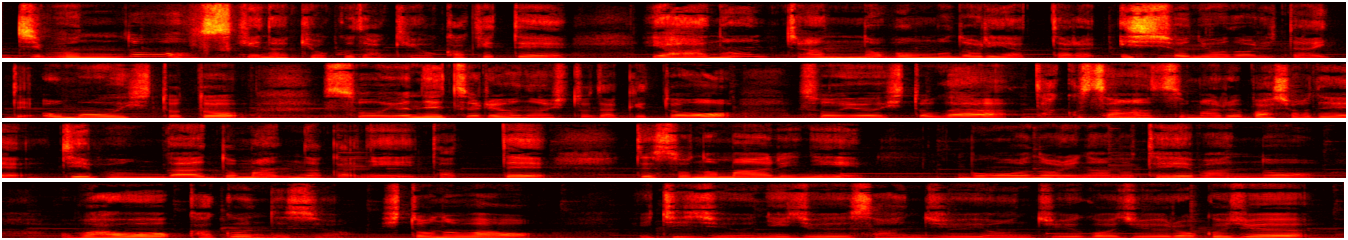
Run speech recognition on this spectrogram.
自分の好きな曲だけをかけていやのんちゃんの盆踊りやったら一緒に踊りたいって思う人とそういう熱量の人だけとそういう人がたくさん集まる場所で自分がど真ん中に立ってでその周りに盆踊りのあの定番の輪を描くんですよ。人の輪を。1102030405060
